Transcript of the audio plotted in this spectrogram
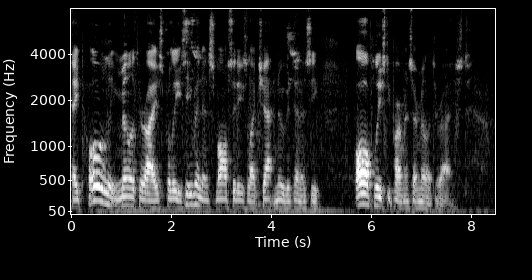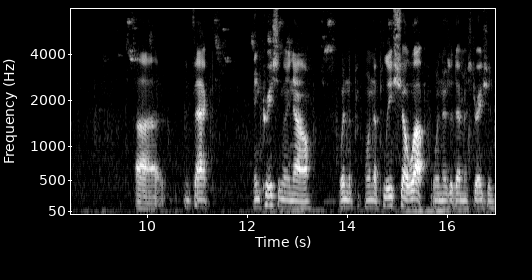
a totally militarized police, even in small cities like Chattanooga, Tennessee all police departments are militarized. Uh, in fact, increasingly now, when the when the police show up when there's a demonstration,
